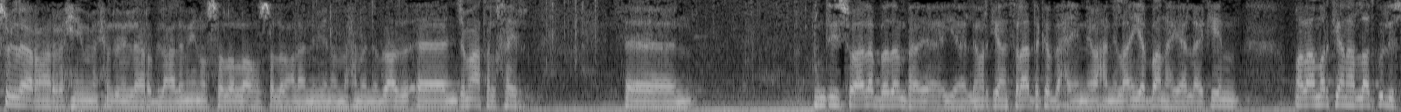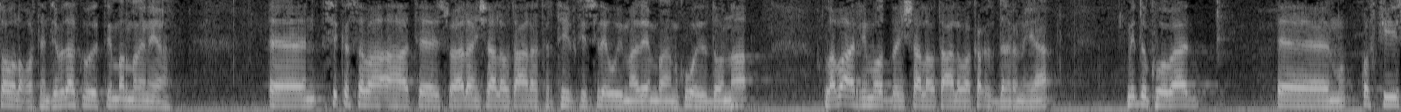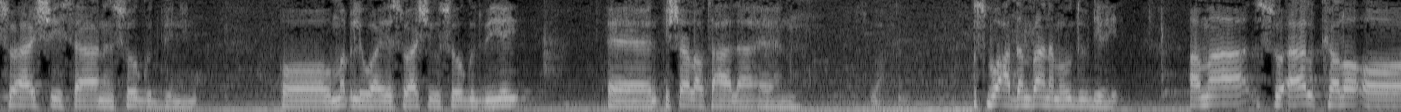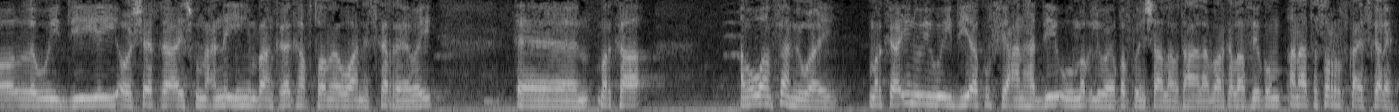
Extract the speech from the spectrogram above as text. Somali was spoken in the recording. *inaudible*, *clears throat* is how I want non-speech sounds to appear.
bismi illahi raxmaan raxiim alxamdu lilah rabi اlcaalamiin wsala allah wslm calaa nabiyina mxamed bacd jamacat alkhayr runtii su'aalo badan baa yaale markii aan salaada ka baxaynay waxaan ilaa in yar baan hayaa laakiin malaa markii aan hadlaad kulli soo wada qorteen jabadaad ku wadateen baan malaynayaa si kastaba ha ahaatee su'aalaha insha allahu tacala tartiibkii siday u yimaadeen baan ku wadi doonaa laba arrimoodba insha allahu tacala waa ka cudurdaaranayaa. Midda koowaad qofkii su'aashiisa aanan soo gudbinin oo maqli waayo su'aashii uu soo gudbiyey insha allahu tacaala usbuuca dambaan ama u dubdhigay ama su'aal kale oo la weydiiyey oo sheekha ay isku macno yihiin baan kaga kaftoomay oo waan iska reebay marka ama waan fahmi waayey. Marka inuu i weydiiyaa ku fiican haddii uu maqli waayo qofku insha allahu tacala baaraka allah fiikum. Anaa tasarufka iska leh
